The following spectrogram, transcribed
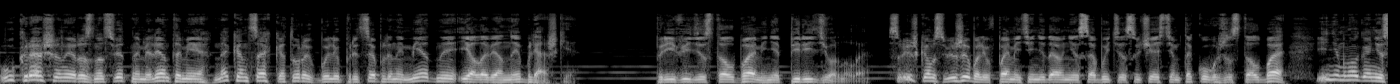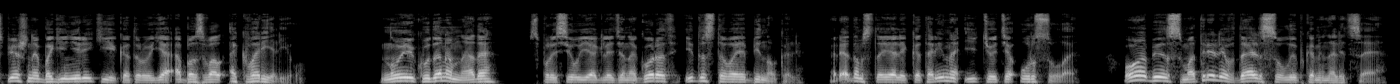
украшенный разноцветными лентами, на концах которых были прицеплены медные и оловянные бляшки. При виде столба меня передернуло. Слишком свежи были в памяти недавние события с участием такого же столба и немного неспешной богини реки, которую я обозвал акварелью. «Ну и куда нам надо?» — спросил я, глядя на город и доставая бинокль. Рядом стояли Катарина и тетя Урсула. Обе смотрели вдаль с улыбками на лице.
